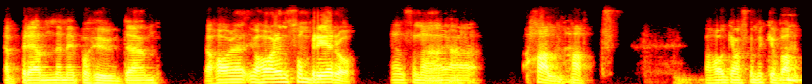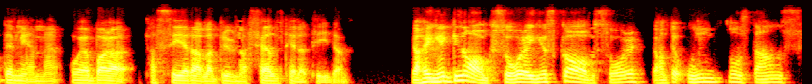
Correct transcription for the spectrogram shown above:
Jag bränner mig på huden. Jag har, jag har en sombrero, en sån här eh, halmhatt. Jag har ganska mycket vatten med mig och jag bara passerar alla bruna fält hela tiden. Jag har inga gnagsår, inga skavsår. Jag har inte ont någonstans.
